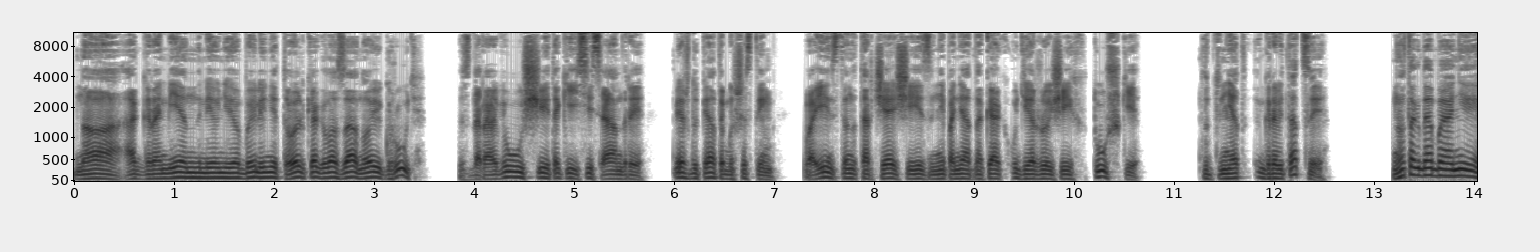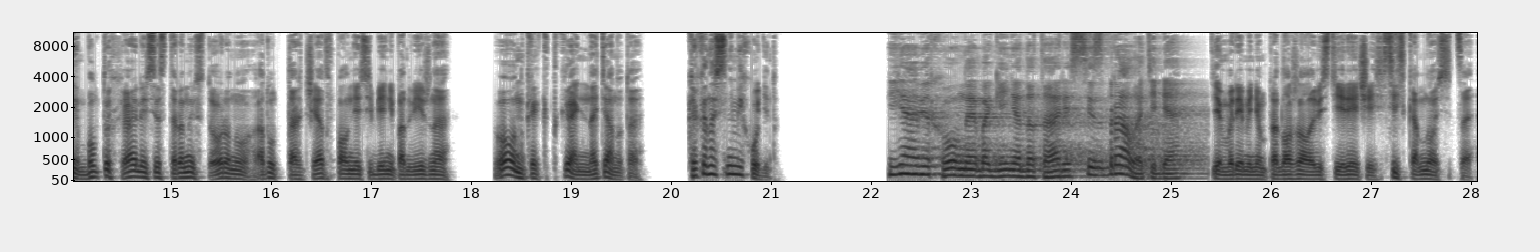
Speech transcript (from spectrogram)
Но огроменными у нее были не только глаза, но и грудь. Здоровущие такие сисяндры, между пятым и шестым, воинственно торчащие из непонятно как удерживающей их тушки. Тут нет гравитации? Но тогда бы они бултыхались из стороны в сторону, а тут торчат вполне себе неподвижно. Вон как ткань натянута. Как она с ними ходит? «Я, верховная богиня Датарис, избрала тебя», тем временем продолжала вести речи сиськоносица.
